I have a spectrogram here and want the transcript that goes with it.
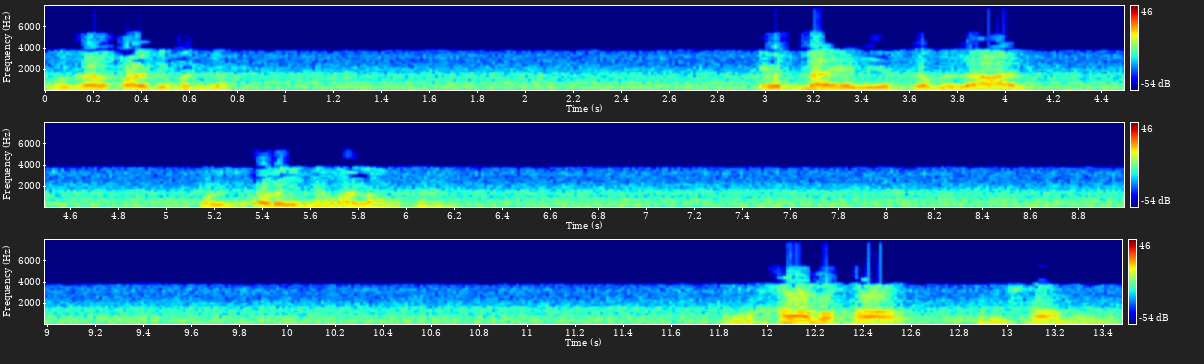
اس کا پارٹی بن جاتی اتنا ہی نہیں، اس کا مزاج اڑنے والا ہوتا ہے۔ اور خواہ مخواہ پریشان ہوگا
